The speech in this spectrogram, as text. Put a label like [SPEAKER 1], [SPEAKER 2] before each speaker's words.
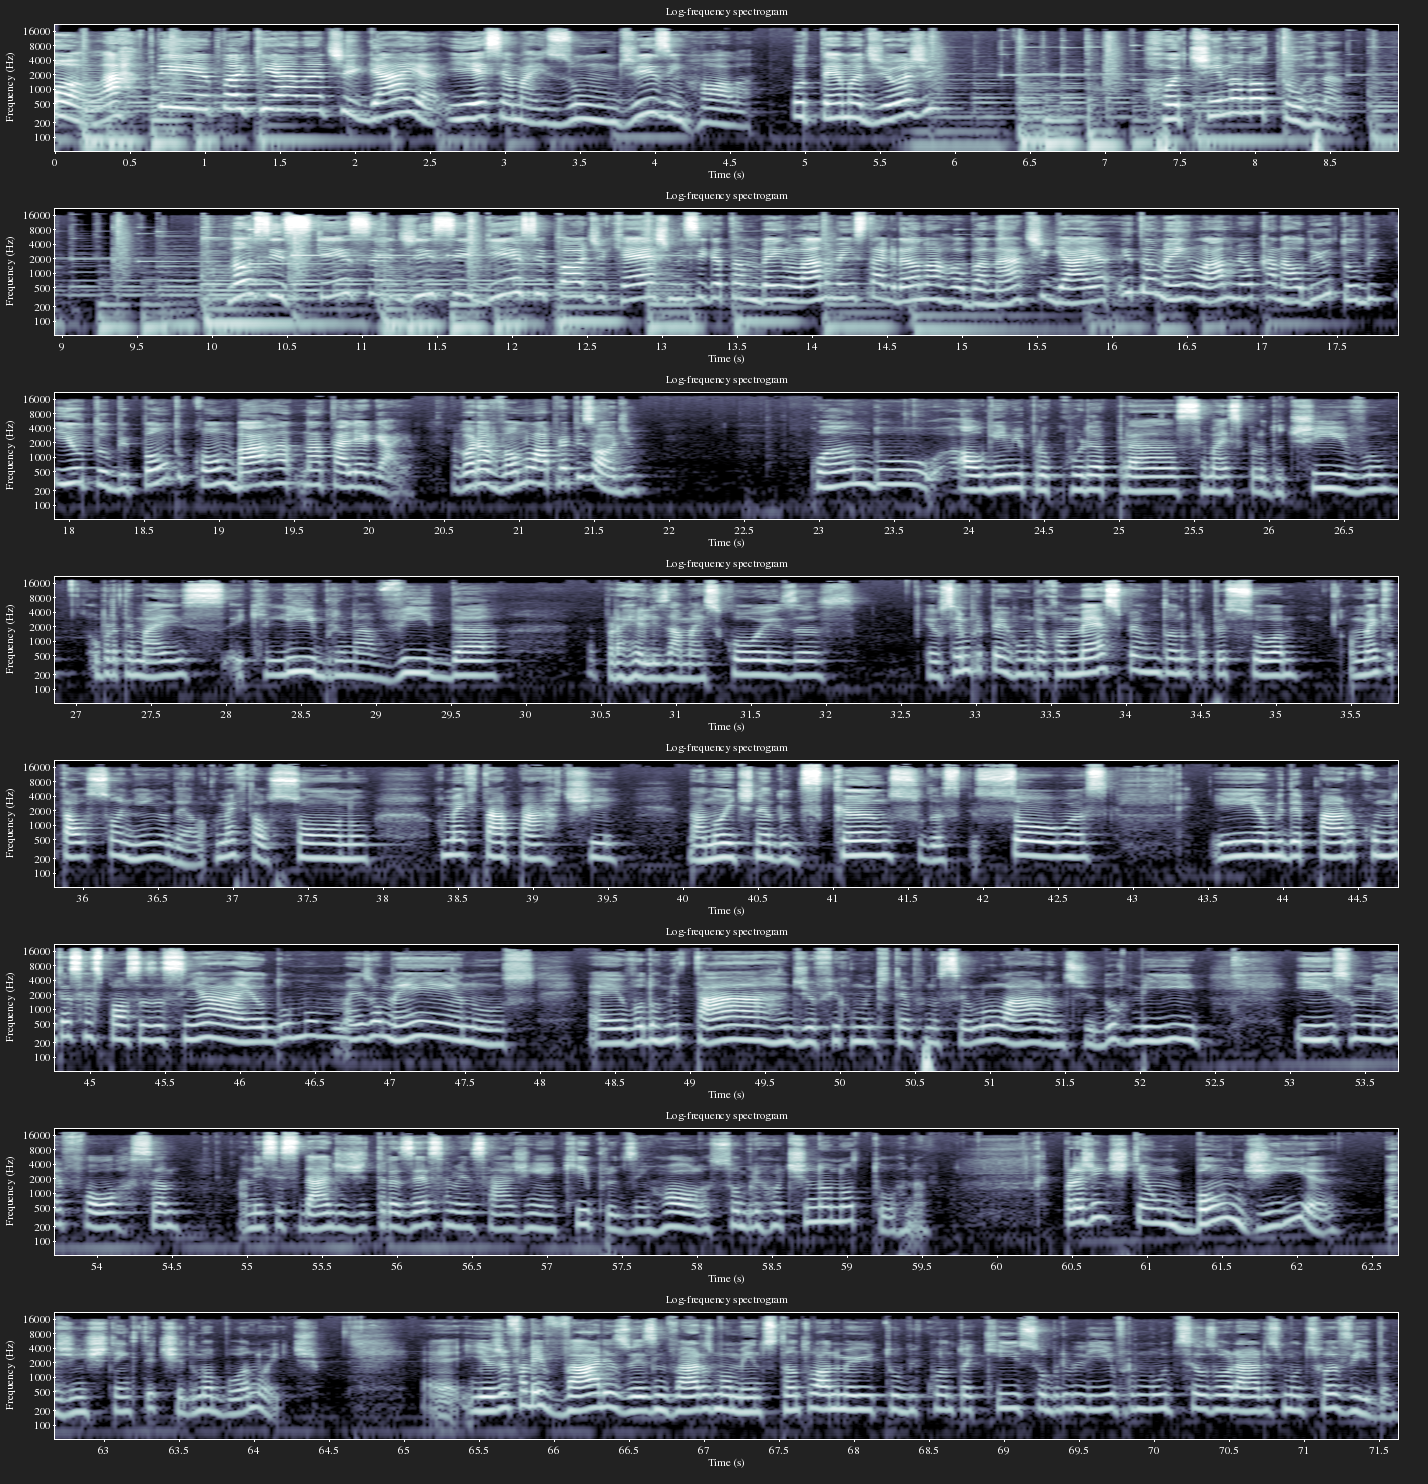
[SPEAKER 1] Olá, Pipa! Aqui é a Nath Gaia e esse é mais um Desenrola. O tema de hoje? Rotina noturna. Não se esqueça de seguir esse podcast. Me siga também lá no meu Instagram, no natgaia, e também lá no meu canal do YouTube, youtube.com barra Agora vamos lá para o episódio. Quando alguém me procura para ser mais produtivo ou para ter mais equilíbrio na vida, para realizar mais coisas, eu sempre pergunto, eu começo perguntando para a pessoa como é que tá o soninho dela, como é que tá o sono, como é que tá a parte da noite, né, do descanso das pessoas. E eu me deparo com muitas respostas assim: ah, eu durmo mais ou menos, é, eu vou dormir tarde, eu fico muito tempo no celular antes de dormir. E isso me reforça a necessidade de trazer essa mensagem aqui para o Desenrola sobre rotina noturna. Para a gente ter um bom dia, a gente tem que ter tido uma boa noite. É, e eu já falei várias vezes, em vários momentos, tanto lá no meu YouTube quanto aqui, sobre o livro Mude Seus Horários, Mude Sua Vida.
